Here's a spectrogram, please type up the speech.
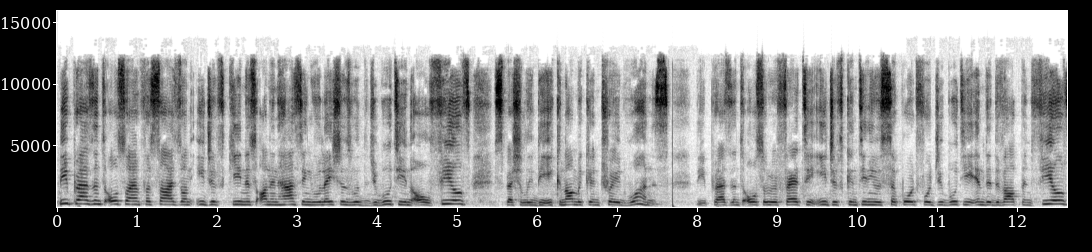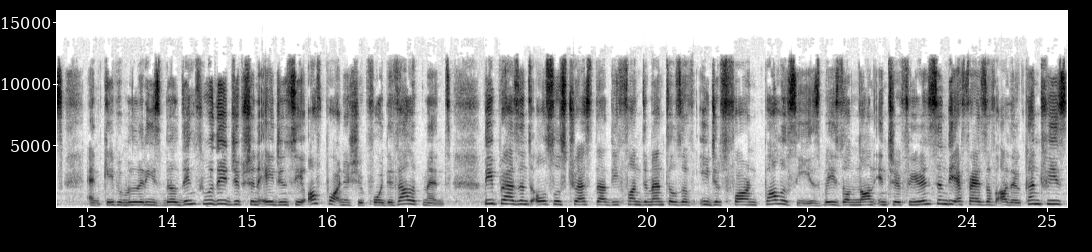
The president also emphasized on Egypt's keenness on enhancing relations with Djibouti in all fields, especially the economic and trade ones. The president also referred to Egypt's continuous support for Djibouti in the development fields and capabilities building through the Egyptian Agency of Partnership for Development. The president also stressed that the fundamentals of Egypt's foreign policy is based on non-interference in the affairs of other countries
